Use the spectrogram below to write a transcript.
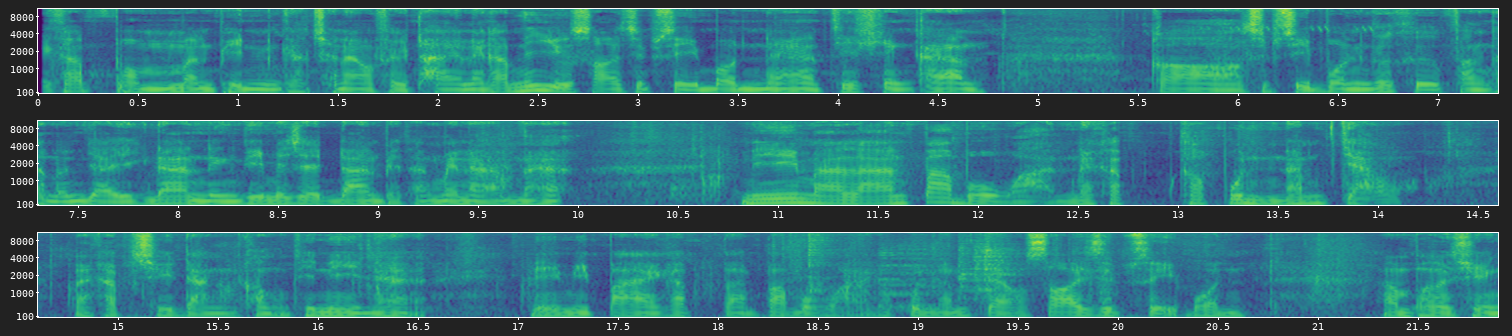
สวัสดีครับ ผมมันพินกับชาแนลฟิลไทยนะครับ นี่อยู่ซอย 14 บนนะฮะที่เชียงคานก็ 14 บนก็คือฝั่งถนนใหญ่อีกด้านหนึ่งที่ไม่ใช่ด้านไปทางแม่น้ำนะฮะนี่มาร้านป้าโบหวานนะครับข้าวปุ้นน้ำแจ่วนะครับ ชื่อดังของที่นี่นะฮะนี่มีป้ายครับร้านป้าโบหวานข้าวปุ้นน้ำแจ่วซอย 14 บนอำเภอเชียง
